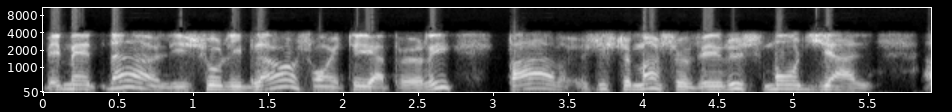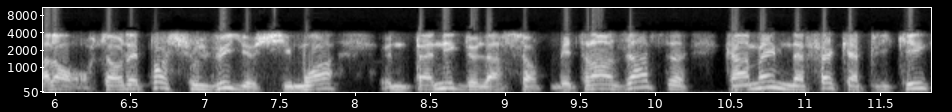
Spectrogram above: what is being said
Mais maintenant, les souris blanches ont été apeurées par justement ce virus mondial. Alors, ça n'aurait pas soulevé il y a six mois une panique de la sorte. Mais Transat, quand même, n'a fait qu'appliquer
